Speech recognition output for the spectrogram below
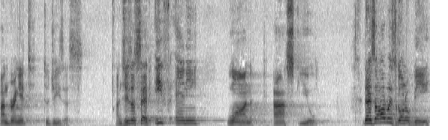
and bring it to Jesus. And Jesus said, If anyone asks you, there's always going to be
